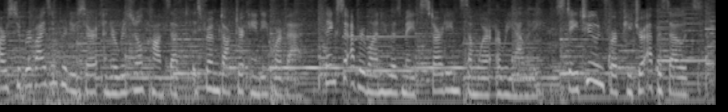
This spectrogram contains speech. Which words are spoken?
Our supervising producer and original concept is from Dr. Andy Horvath. Thanks to everyone who has made Starting Somewhere a reality. Stay tuned for future episodes.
